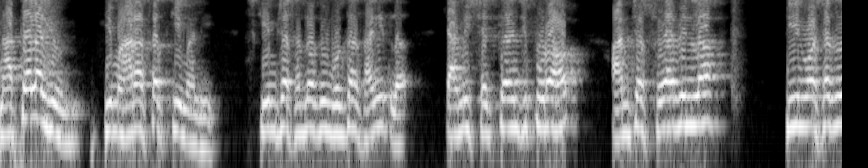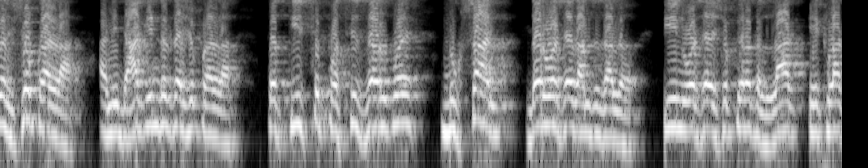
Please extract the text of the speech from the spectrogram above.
नात्याला घेऊन ही महाराष्ट्रात स्कीम आली. स्कीमच्या संदर्भात तुम्ही बोलताना सांगितलं की आम्ही शेतकऱ्यांची पोरं आहोत. आमच्या सोयाबीनला तीन वर्षाचा जर हिशोब काढला आणि दहा क्विंटलचा हिशोब काढला तर तीस ते पस्तीस हजार रुपये नुकसान दर वर्षाचं आमचं झालं. तीन वर्षाचा हिशोब केला तर लाख एक लाख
